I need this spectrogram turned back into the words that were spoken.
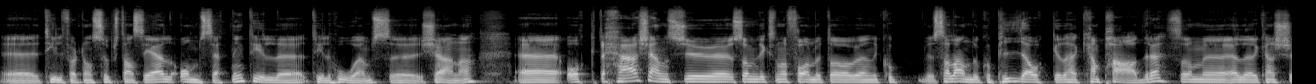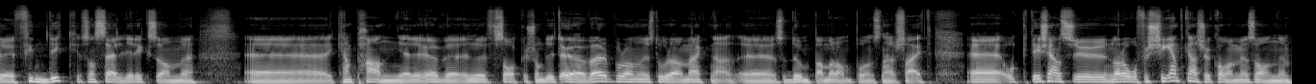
eh, tillfört någon substantiell omsättning till, eh, till H&M's eh, kärna. Eh, och Det här känns ju som liksom någon form av en Zalando-kopia och det här Campadre, som, eh, eller kanske Fyndik, som säljer liksom, eh, eh, kampanjer över, eller saker som blivit över på de stora märkena. Eh, så dumpar man dem på en sån här sajt. Eh, och Det känns ju några år för sent kanske att komma med en sån,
